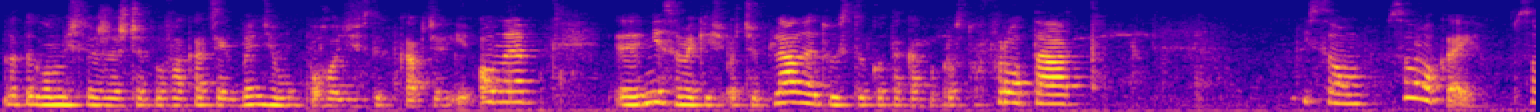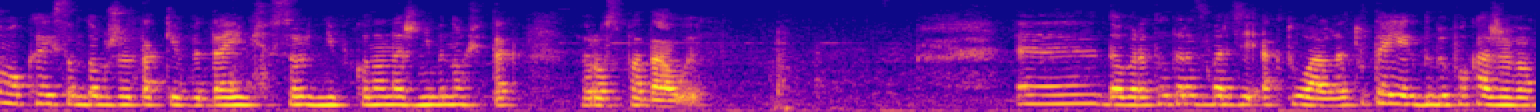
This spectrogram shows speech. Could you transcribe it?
dlatego myślę, że jeszcze po wakacjach będzie mógł pochodzić w tych kapciach i one y, nie są jakieś ocieplane, tu jest tylko taka po prostu frota. I są, są ok, są ok, są dobrze takie, wydaje mi się, solidnie wykonane, że nie będą się tak rozpadały. Yy, dobra, to teraz bardziej aktualne. Tutaj jak gdyby pokażę Wam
